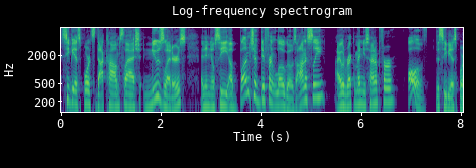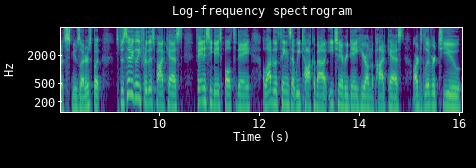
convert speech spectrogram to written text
CBSSports.com slash newsletters, and then you'll see a bunch of different logos. Honestly, I would recommend you sign up for all of the CBS Sports newsletters, but specifically for this podcast, Fantasy Baseball Today, a lot of the things that we talk about each and every day here on the podcast are delivered to you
